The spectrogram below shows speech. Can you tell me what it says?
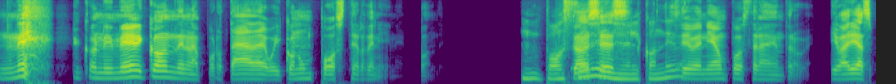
Ninel- con Ninel Conde en la portada, güey, con un póster de Ninel Conde. Un póster Entonces, en el conde, Sí, venía un póster adentro, güey. Y varias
